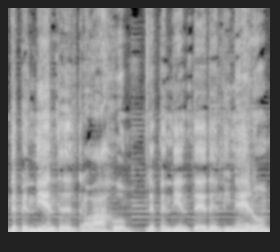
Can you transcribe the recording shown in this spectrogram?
dependiente del trabajo, dependiente del dinero,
